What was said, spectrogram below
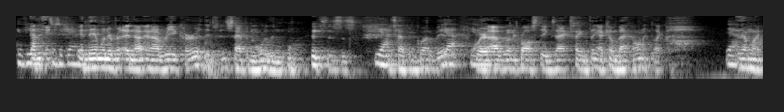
you've And- lost it again. And then whenever and I, and I reoccur, it's, it's happened more than once. This is Yeah. it's happened quite a bit. Yeah, yeah. Where I run across the exact same thing, I come back on it like, and yeah, and I'm like,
